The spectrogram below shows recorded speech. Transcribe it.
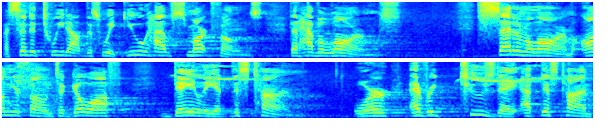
I sent a tweet out this week. You have smartphones that have alarms. Set an alarm on your phone to go off daily at this time or every Tuesday at this time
